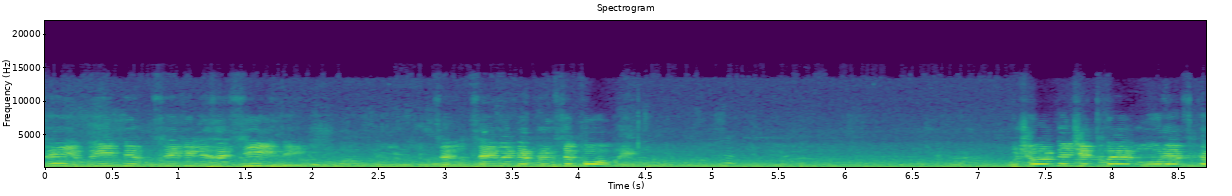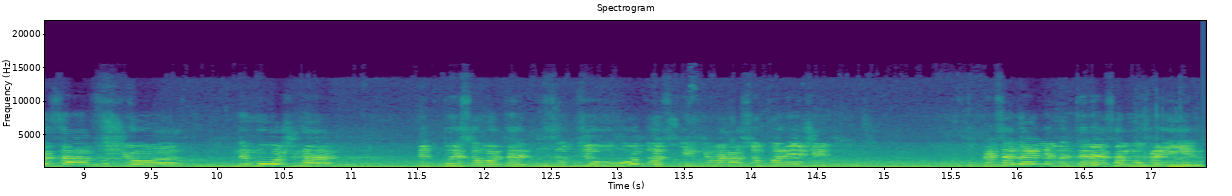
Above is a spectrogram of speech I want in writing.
Цей вибір цивілізаційний, цей вибір принциповий. У чорний четвер уряд сказав, що не можна підписувати цю- угоду, оскільки вона суперечить національним інтересам України.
